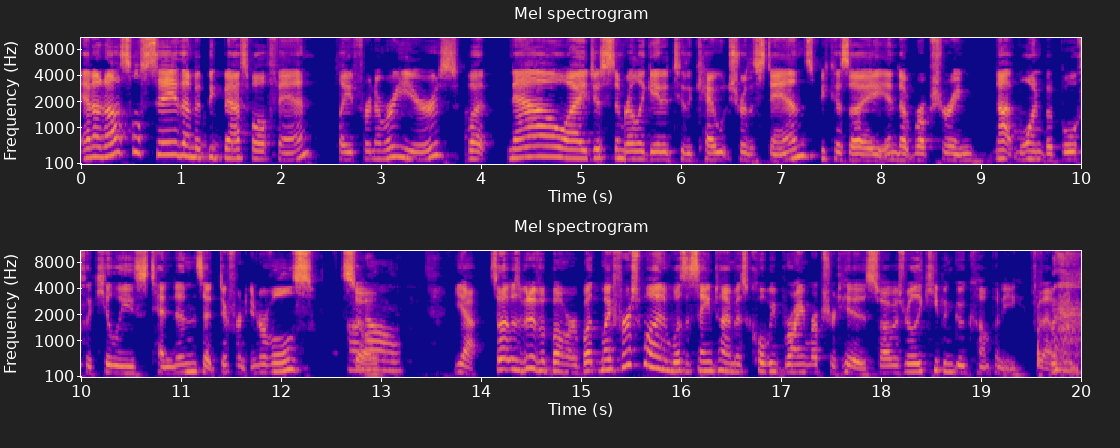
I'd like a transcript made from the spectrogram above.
And I'd also say that I'm a big basketball fan played for a number of years, but now I just am relegated to the couch or the stands because I end up rupturing not one, but both Achilles tendons at different intervals. Oh, so, oh, no. yeah, so that was a bit of a bummer. But my first one was the same time as Kobe Bryant ruptured his. So I was really keeping good company for that one.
